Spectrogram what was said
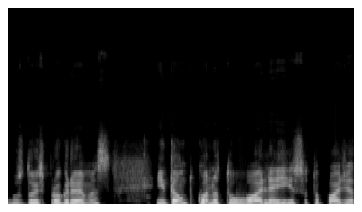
os dois programas. Então, quando tu olha isso, tu pode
